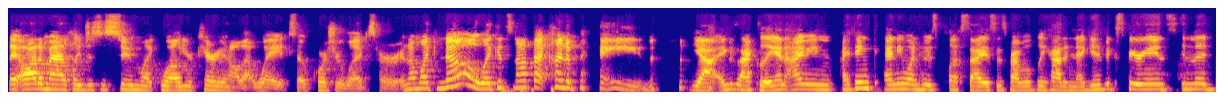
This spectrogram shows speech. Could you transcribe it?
they automatically just assume like, well, you're carrying all that weight. So of course your legs hurt. And I'm like, no, like it's not that kind of pain. Yeah, exactly. And I mean, I think anyone who's plus size has probably had a negative experience in the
